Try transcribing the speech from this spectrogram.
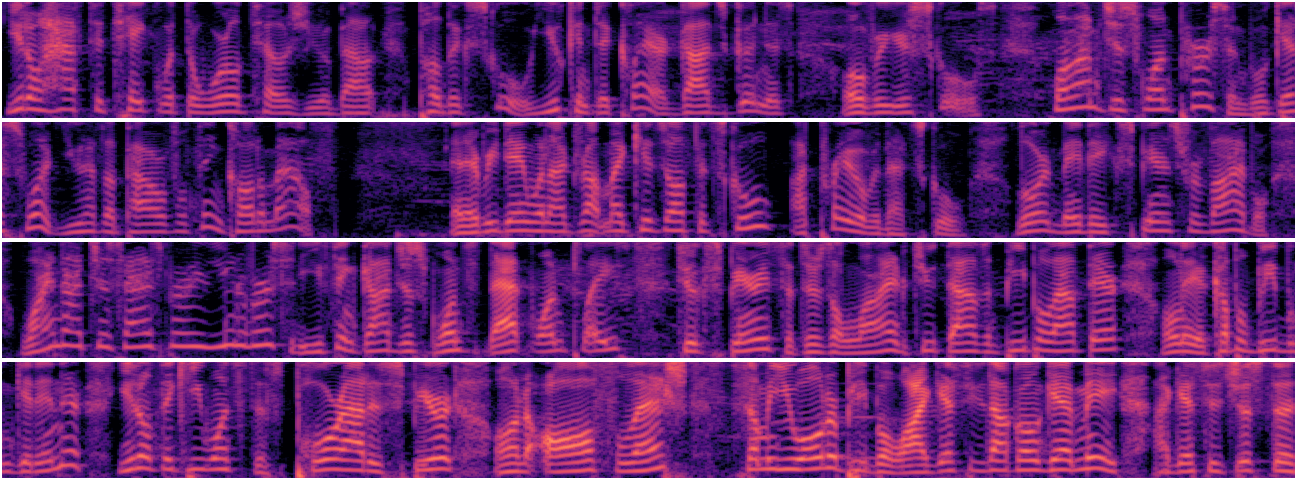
You don't have to take what the world tells you about public school. You can declare God's goodness over your schools. Well, I'm just one person. Well, guess what? You have a powerful thing called a mouth. And every day when I drop my kids off at school, I pray over that school. Lord, may they experience revival. Why not just Asbury University? You think God just wants that one place to experience that there's a line of 2,000 people out there, only a couple people can get in there? You don't think He wants to pour out His Spirit on all flesh? Some of you older people, well, I guess He's not going to get me. I guess it's just the,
